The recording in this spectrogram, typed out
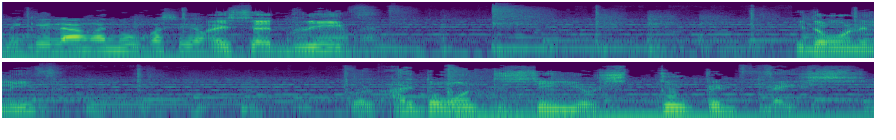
May kailangan ho kasi ako. I said leave. You don't want to leave? Well, I don't want to see your stupid face.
